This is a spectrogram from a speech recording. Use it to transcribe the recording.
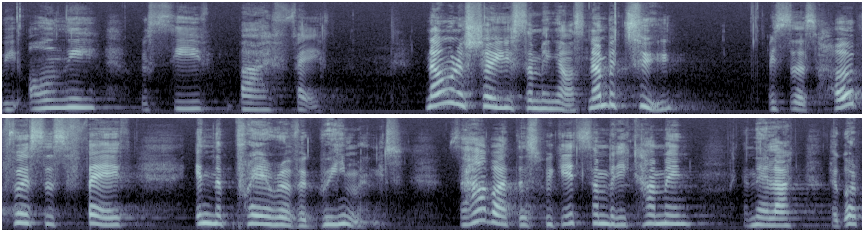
we only receive by faith. Now, I want to show you something else. Number two is this hope versus faith in the prayer of agreement. So, how about this? We get somebody coming and they're like, they've got,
